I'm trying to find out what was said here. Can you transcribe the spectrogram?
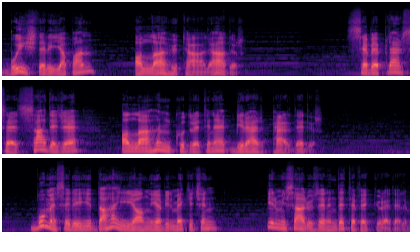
bu işleri yapan Allahü Teala'dır. Sebeplerse sadece Allah'ın kudretine birer perdedir. Bu meseleyi daha iyi anlayabilmek için bir misal üzerinde tefekkür edelim.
